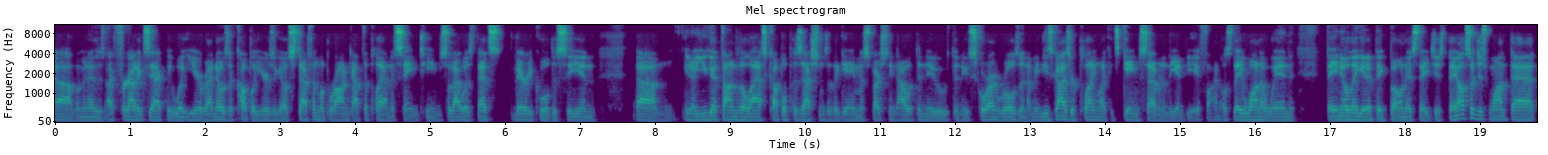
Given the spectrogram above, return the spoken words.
Um, I mean, I, was, I forgot exactly what year, but I know it was a couple years ago. Steph and LeBron got to play on the same team, so that was that's very cool to see. And um, you know, you get down to the last couple possessions of the game, especially now with the new the new scoring rules. And I mean, these guys are playing like it's game seven of the NBA finals. They want to win. They know they get a big bonus. They just they also just want that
